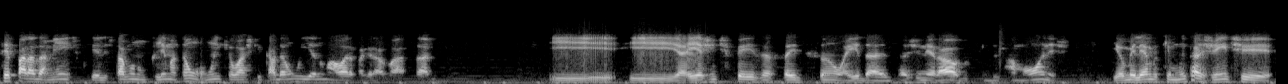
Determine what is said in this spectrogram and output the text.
separadamente, porque eles estavam num clima tão ruim que eu acho que cada um ia numa hora para gravar, sabe? E, e aí a gente fez essa edição aí da, da General, do dos Ramones, e eu me lembro que muita gente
